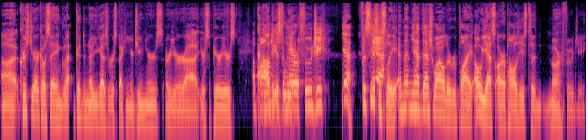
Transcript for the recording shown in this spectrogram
Uh, Chris Jericho saying, "Good to know you guys are respecting your juniors or your uh, your superiors." Apologies Obviously, to Marufuji. Yeah, facetiously, yeah. and then you have Dash Wilder reply, "Oh yes, our apologies to Marufuji."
